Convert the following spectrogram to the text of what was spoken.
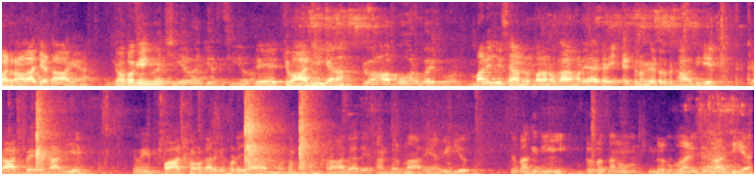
ਬਟਨ ਵਾਲਾ ਜੱਟਾ ਆ ਗਿਆ। ਕਿਉਂ ਬਗੀ ਮੱਛੀ ਵਾਲਾ ਜਰਸੀ ਵਾਲਾ। ਤੇ ਚਵਾ ਠੀਕ ਹੈ ਨਾ? ਜਵਾਬ 4x4 ਮਾੜੀ ਜੀ ਸਾਈਡ ਨੂੰ ਪਰਾਂ ਨੂੰ ਕਰ ਮੜਿਆ ਕਰੀ ਇਧਰ ਨੂੰ ਵੀ ਇੱਧਰ ਦਿਖਾ ਦਈਏ, ਚਾਰ ਫੇਰੇ ਦਿਖਾ ਦਈਏ, ਕਿਉਂਕਿ ਬਾਰਿਸ਼ ਹੋਣ ਕਰਕੇ ਥੋੜਾ ਜਿਹਾ ਮੌਸਮ ਮੌਸਮ ਖਰਾਬ ਹੈ ਤੇ ਅੰਦਰ ਬਣਾ ਰਹੇ ਆ ਵੀਡੀਓ ਤੇ ਬਾਕੀ ਤੁਸੀਂ ਬਿਲਕੁਲ ਤੁਹਾਨੂੰ ਮਿਲਕ ਬਣਾਣੀ ਦਿਖਾਤੀ ਆ।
